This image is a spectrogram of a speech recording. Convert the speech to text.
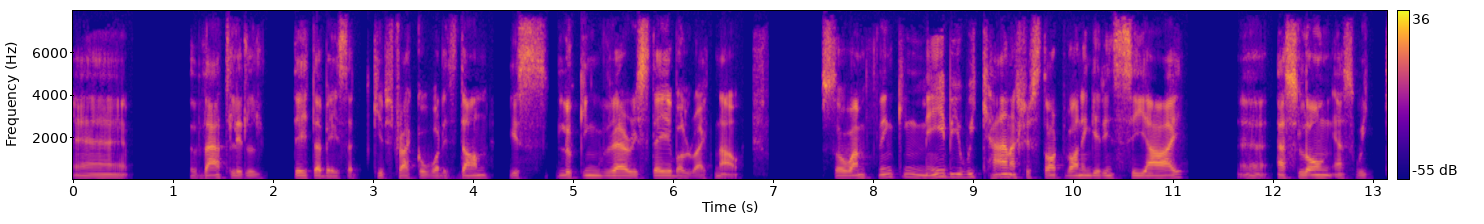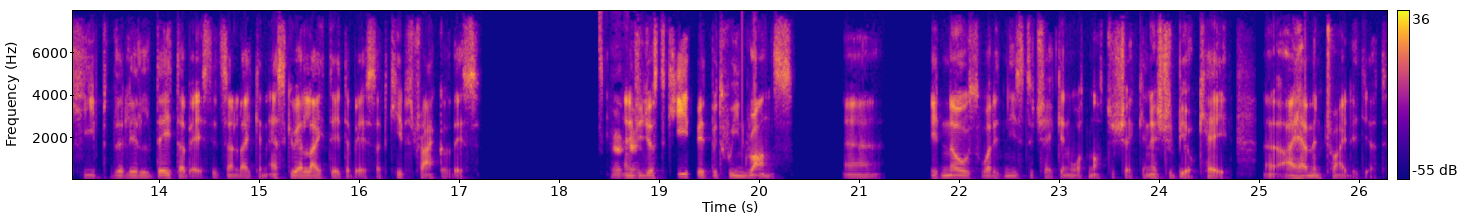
uh, that little database that keeps track of what is done is looking very stable right now. So I'm thinking maybe we can actually start running it in CI uh, as long as we keep the little database. It's like an SQLite database that keeps track of this. Okay. And if you just keep it between runs, uh, it knows what it needs to check and what not to check, and it should be okay. Uh, I haven't tried it yet.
